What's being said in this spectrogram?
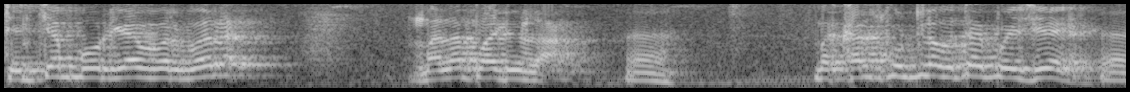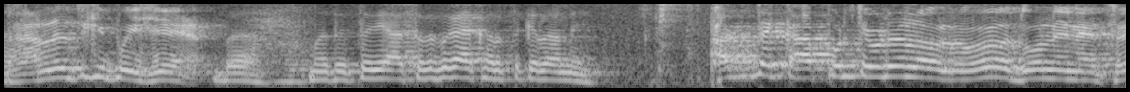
त्यांच्या पोरग्याबरोबर मला पाठवला. हा. मग खर्च कुठलं होतं पैसे? राहिलंच की पैसे? बर मग तिथं यात्रेत काय खर्च केला नाही. फक्त कापूर तेवढं लावलं हो, दोन येण्याचं.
